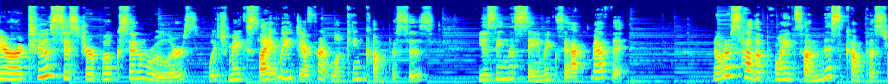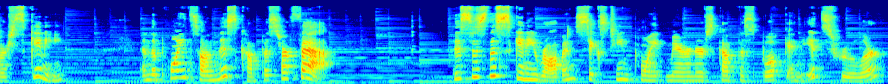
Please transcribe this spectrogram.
There are two sister books and rulers which make slightly different looking compasses using the same exact method. Notice how the points on this compass are skinny and the points on this compass are fat. This is the Skinny Robin 16 point Mariner's Compass book and its ruler.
